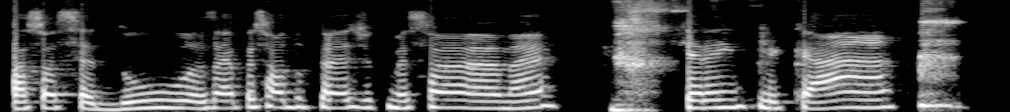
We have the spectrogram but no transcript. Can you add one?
passou a ser duas, aí o pessoal do prédio começou a né, querer implicar.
